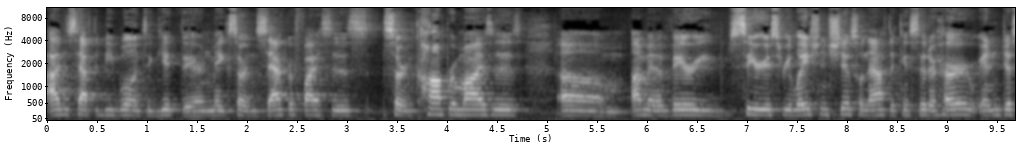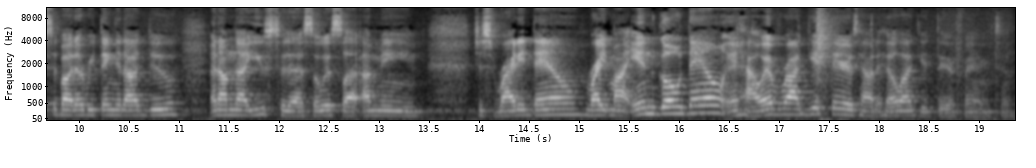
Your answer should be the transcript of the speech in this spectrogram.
I just have to be willing to get there and make certain sacrifices, certain compromises. Um, I'm in a very serious relationship, so now I have to consider her in just about everything that I do, and I'm not used to that. So it's like, I mean, just write it down, write my end goal down, and however I get there is how the hell I get there, Farrington.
